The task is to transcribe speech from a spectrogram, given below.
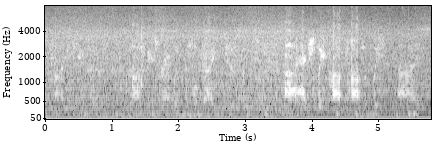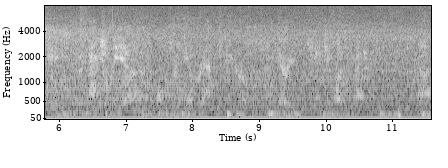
electronic fuses, possibly scrambling missile guidance systems, uh, actually po- possibly uh, actually uh, altering the upper atmosphere of a specific area, changing weather patterns. Uh,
